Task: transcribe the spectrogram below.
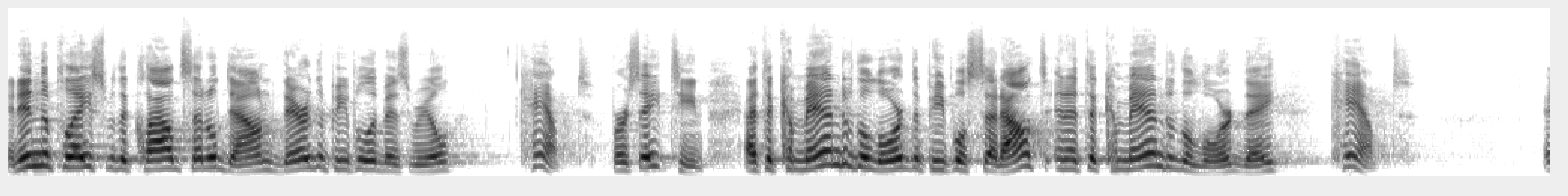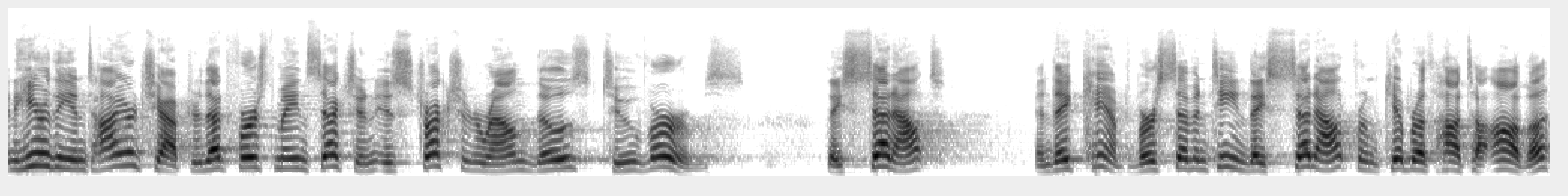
And in the place where the cloud settled down, there the people of Israel camped. Verse 18 At the command of the Lord, the people set out, and at the command of the Lord, they camped. And here, the entire chapter, that first main section, is structured around those two verbs. They set out and they camped. Verse 17, they set out from Kibroth Hattaavah,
